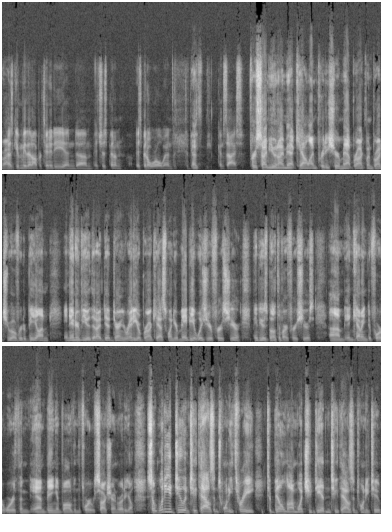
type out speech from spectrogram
Right. has given me that opportunity, and um, it's just been it's been a whirlwind to be That's- concise. First time you and I met, Cal, I'm pretty sure Matt Brockman brought you over to be on an interview that I did during a radio broadcast one year. Maybe it was your first year. Maybe it was both of our first years um, in coming to Fort Worth and, and being involved in the Fort Worth Show and Rodeo. So, what do you do in 2023 to build on what you did in 2022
